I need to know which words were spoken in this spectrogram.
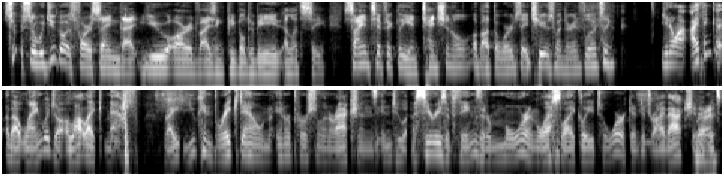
So, so would you go as far as saying that you are advising people to be, uh, let's see, scientifically intentional about the words they choose when they're influencing? You know, I think about language a lot like math right? You can break down interpersonal interactions into a series of things that are more and less likely to work and to drive action. Right. And what's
